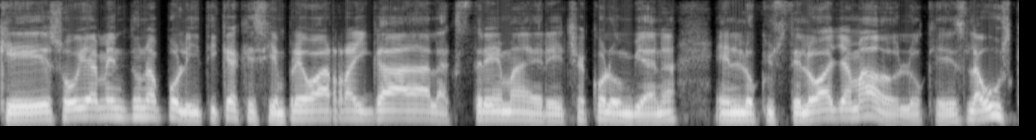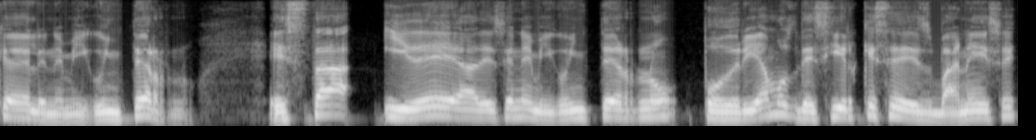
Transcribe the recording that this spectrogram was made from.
que es obviamente una política que siempre va arraigada a la extrema derecha colombiana en lo que usted lo ha llamado, lo que es la búsqueda del enemigo interno. Esta idea de ese enemigo interno podríamos decir que se desvanece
